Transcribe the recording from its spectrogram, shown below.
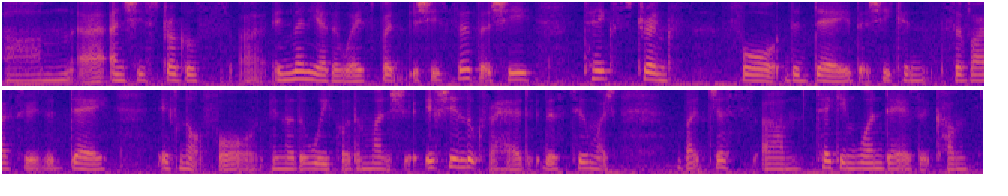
um, and she struggles uh, in many other ways. But she said that she takes strength for the day, that she can survive through the day, if not for another week or the month. If she looks ahead, there's too much. But just um, taking one day as it comes.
